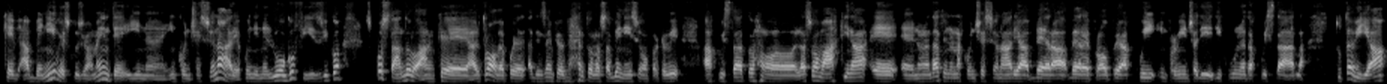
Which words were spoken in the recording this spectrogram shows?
che avveniva esclusivamente in, in, concessionaria, quindi nel luogo fisico, spostandolo anche altrove. Poi, ad esempio, Alberto lo sa benissimo perché lui ha acquistato la sua macchina e, e non è andato in una concessionaria vera, vera, e propria qui in provincia di, di Cuneo ad acquistarla. Tuttavia,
